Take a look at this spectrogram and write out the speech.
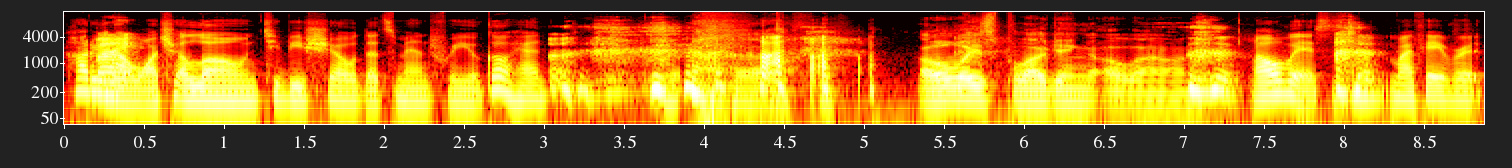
How do you not I- watch Alone TV show that's meant for you? Go ahead. Always plugging alone. Always my favorite.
